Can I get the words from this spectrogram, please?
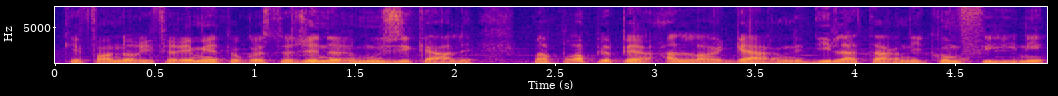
che fanno riferimento a questo genere musicale, ma proprio per allargarne, dilatarne i confini,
